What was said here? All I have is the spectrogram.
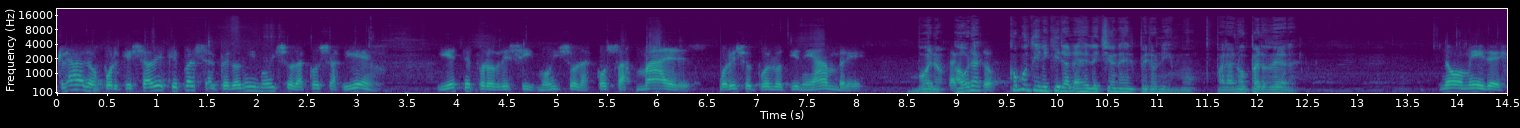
Claro, porque sabés qué pasa, el peronismo hizo las cosas bien y este progresismo hizo las cosas mal, por eso el pueblo tiene hambre. Bueno, ahora, ¿cómo tiene que ir a las elecciones el peronismo para no perder? No, mire,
